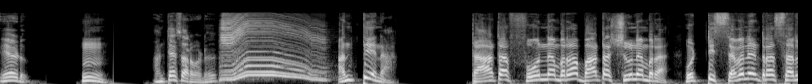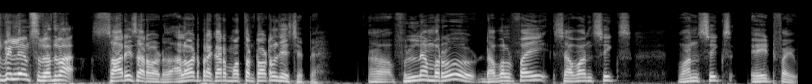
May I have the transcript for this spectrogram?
ఏడు. హ్మ్, అంతే సార్ వాడు. అంతేనా? టాటా ఫోన్ నెంబరా బాటా షూ నెంబరా? ఒట్టి సెవెన్ ఎంట్రా సర్ విలియమ్స్ వెధవా? సారీ సార్ వాడు అలవాటు ప్రకారం మొత్తం టోటల్ చేసి చెప్పా. Full number double five seven six one six eight five.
